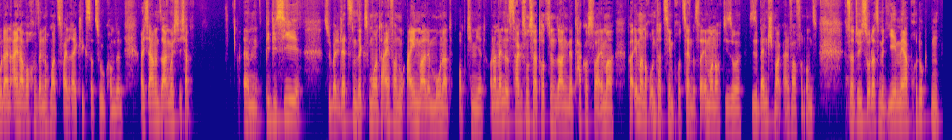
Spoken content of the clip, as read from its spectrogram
oder in einer Woche, wenn nochmal zwei, drei Klicks dazugekommen sind. Weil ich damit sagen möchte, ich habe ähm, PPC so über die letzten sechs Monate einfach nur einmal im Monat optimiert. Und am Ende des Tages muss er ja trotzdem sagen, der Tacos war immer, war immer noch unter zehn Prozent. Das war immer noch diese, diese Benchmark einfach von uns. Es ist natürlich so, dass mit je mehr Produkten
